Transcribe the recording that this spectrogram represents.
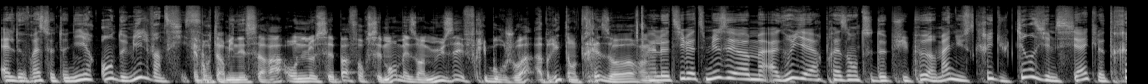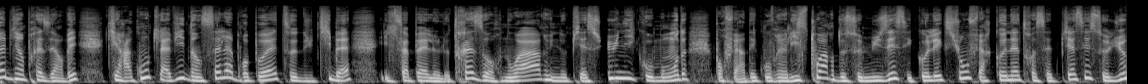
elles devraient se tenir en 2026. Et pour terminer, Sarah, on ne le sait pas forcément, mais un musée fribourgeois abrite un trésor. Le Tibet Museum à Gruyère présente depuis peu un manuscrit du 15e siècle très bien préservé qui raconte la vie d'un célèbre poète du Tibet. Il s'appelle Le Trésor Noir, une pièce unique au monde. Pour faire découvrir l'histoire de ce musée, ses collections, faire connaître cette pièce et ce lieu,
